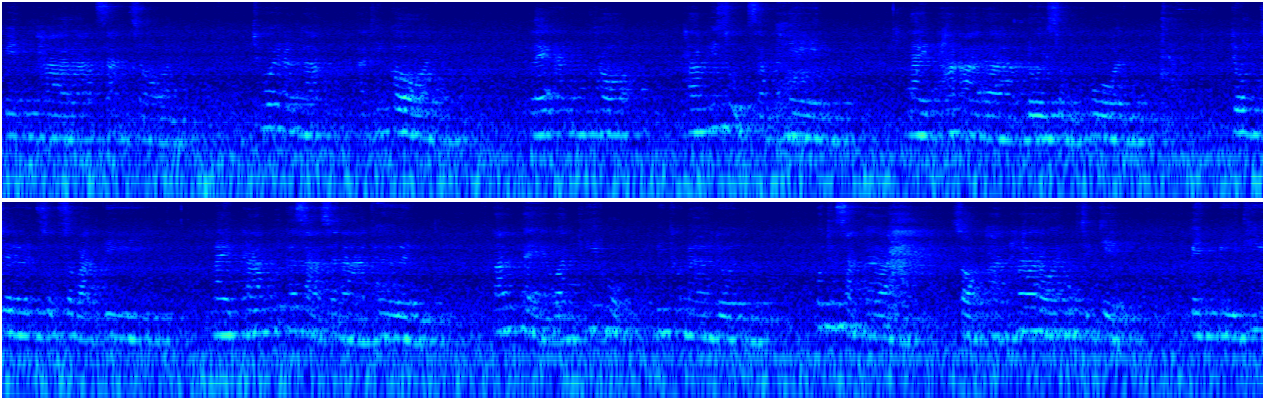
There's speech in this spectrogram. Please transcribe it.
เป็นภาระสั่งสอน ช่วยระงับอธิกรณ์และอนุเคราะห์พระพิสุทธิสามเณรในพระอารามโดยสมควร จงเจริญสุขสวัสดี ในพระพุทธศาสนาเทินตั้งแต่วันที่ 6 มิถุนายน พุทธศักราช 2567 เป็นปีที่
